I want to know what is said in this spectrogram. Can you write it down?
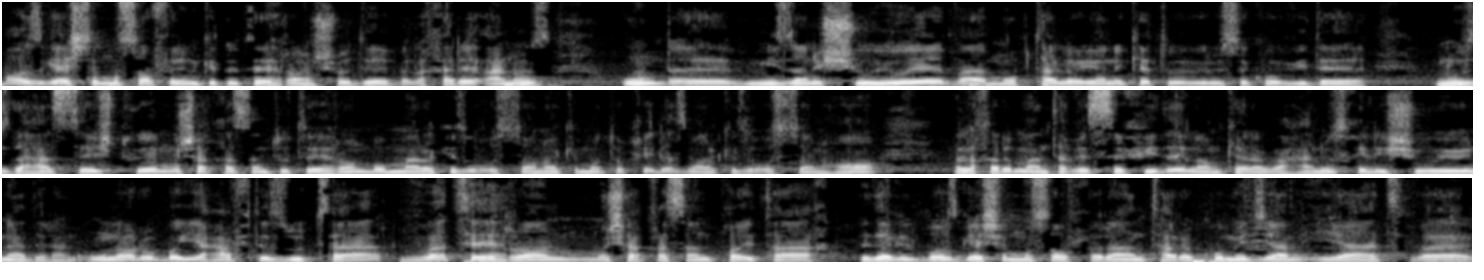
بازگشت مسافرین که تو تهران شده بالاخره هنوز اون میزان شیوع و مبتلایانی که تو ویروس کووید 19 هستش توی مشخصا تو تهران با مراکز استانها که ما تو خیلی از مراکز استانها بالاخره منطقه سفید اعلام کردن و هنوز خیلی شیوعی ندارن. اونا رو با یه هفته زودتر و تهران مشخصا پایتخت به دلیل بازگشت مسافران تراکم جمعیت و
